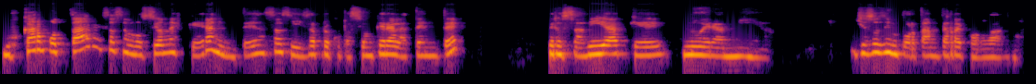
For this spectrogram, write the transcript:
buscar botar esas emociones que eran intensas y esa preocupación que era latente, pero sabía que no era mía. Y eso es importante recordarlo.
